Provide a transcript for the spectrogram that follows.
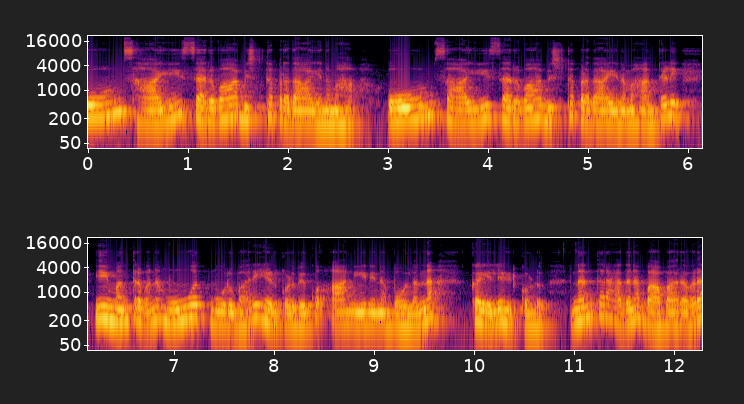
ಓಂ ಸಾಯಿ ಸರ್ವಾಭಿಷ್ಟಪ್ರದಾಯ ನಮಃ. ಓಂ ಸಾಯಿ ಸರ್ವಾಭಿಷ್ಟಪ್ರದಾಯ ನಮಃ ಅಂತೇಳಿ ಈ ಮಂತ್ರವನ್ನು ಮೂವತ್ತ್ಮೂರು ಬಾರಿ ಹೇಳ್ಕೊಳ್ಬೇಕು. ಆ ನೀರಿನ ಬೌಲನ್ನು ಕೈಯಲ್ಲಿ ಇಟ್ಕೊಂಡು ನಂತರ ಅದನ್ನು ಬಾಬಾರವರ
